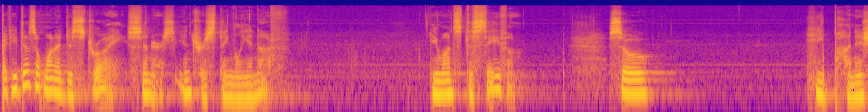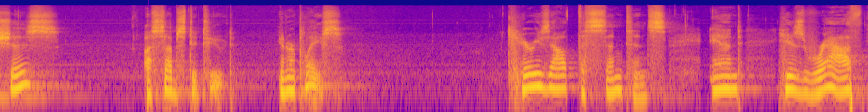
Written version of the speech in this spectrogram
But he doesn't want to destroy sinners, interestingly enough. He wants to save them. So he punishes a substitute in our place, carries out the sentence, and his wrath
